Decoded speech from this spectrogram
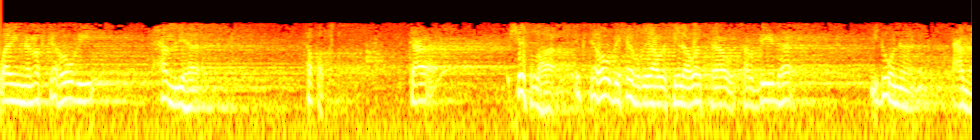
وإنما اكتفوا بحملها فقط. حفظها اكتفوا بحفظها وتلاوتها وتربيدها بدون عمل.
